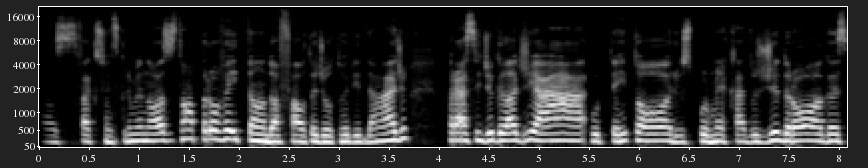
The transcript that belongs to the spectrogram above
As facções criminosas estão aproveitando a falta de autoridade para se digladiar por territórios, por mercados de drogas.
